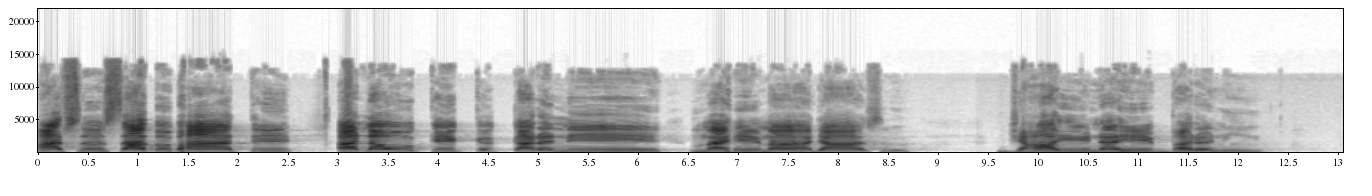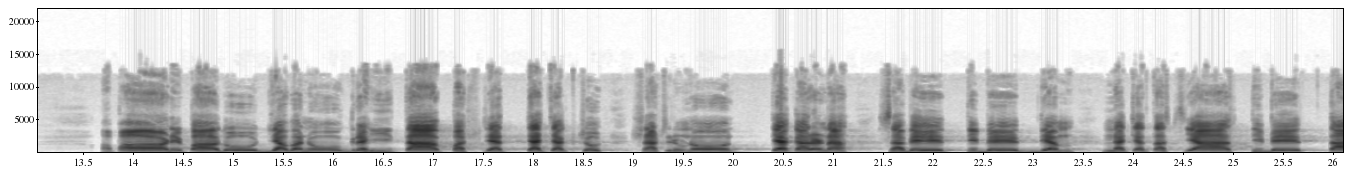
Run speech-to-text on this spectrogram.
अस सब भांति अलौकिक करनी महिमा जासु, जाई नहीं भरनी। अपाणिपादो जवनो ग्रहीता पश्यत्य चक्षु शृणोत्यकर्ण सबेति वेद्यम न तस्यास्ति वेत्ता।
